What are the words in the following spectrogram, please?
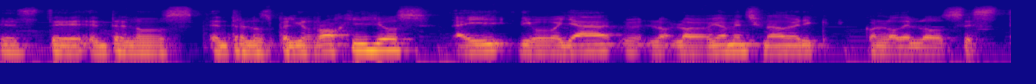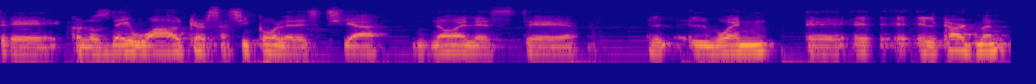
este, entre, los, entre los pelirrojillos. Ahí digo, ya lo, había mencionado Eric con lo de los, este, con los Daywalkers, así como le decía, no el, este, el, el buen eh, el Cartman,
